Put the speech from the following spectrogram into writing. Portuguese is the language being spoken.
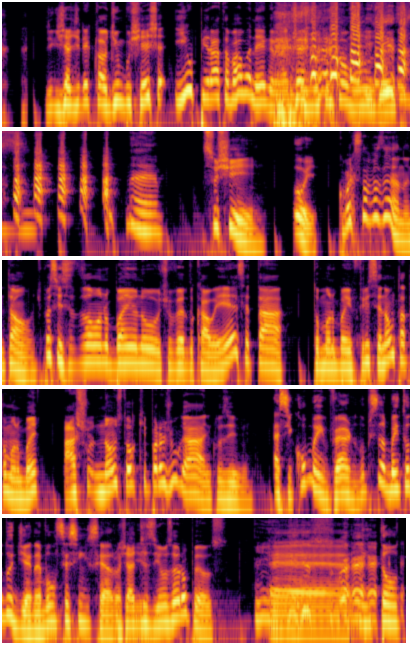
Já diria Claudinho Bochecha e o Pirata Barba Negra, né? Que tem muito em comum. É, Sushi, Oi. como é que você tá fazendo, então? Tipo assim, você tá tomando banho no chuveiro do Cauê, você tá tomando banho frio, você não tá tomando banho. Acho, não estou aqui para julgar, inclusive. Assim, como é inverno, não precisa banho todo dia, né? Vamos ser sinceros Já aqui. diziam os europeus. É, isso, é. Então,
